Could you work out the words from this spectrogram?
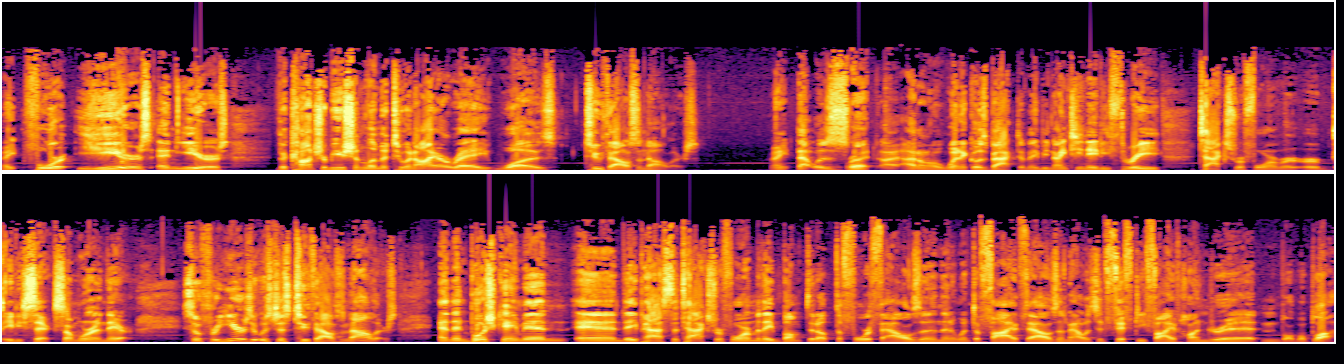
Right? For years and years, the contribution limit to an IRA was two thousand dollars. Right? That was Right. I, I don't know when it goes back to maybe 1983 tax reform or, or 86 somewhere in there. So for years it was just two thousand dollars, and then Bush came in and they passed the tax reform and they bumped it up to four thousand. Then it went to five thousand. Now it's at fifty five hundred and blah blah blah.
